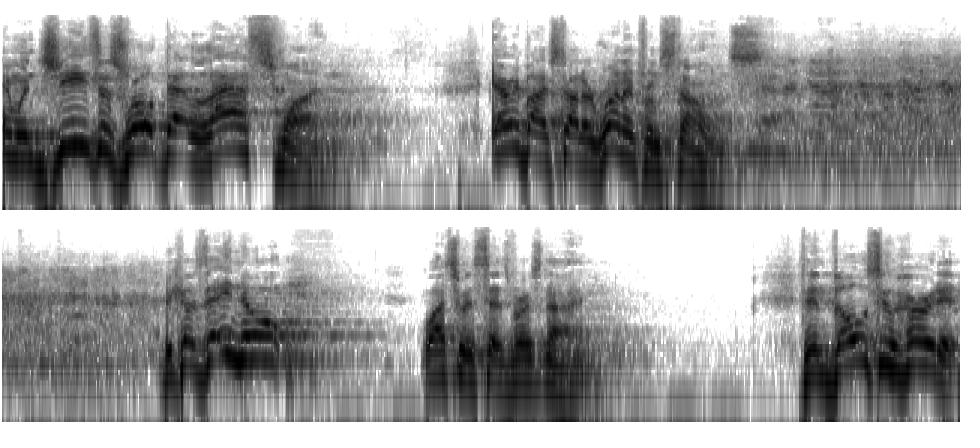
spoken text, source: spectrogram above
And when Jesus wrote that last one, everybody started running from stones. Because they knew, watch what it says, verse 9. Then those who heard it,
